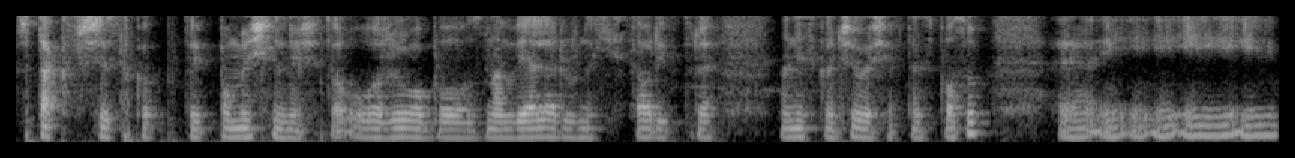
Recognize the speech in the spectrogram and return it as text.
że tak wszystko tutaj pomyślnie się to ułożyło, bo znam wiele różnych historii, które no, nie skończyły się w ten sposób e, I, i, i, i,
